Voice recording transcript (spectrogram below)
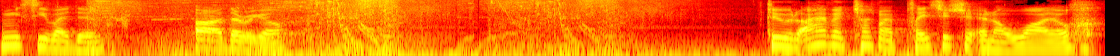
Let me see if I did. Alright, there we go. Dude, I haven't touched my PlayStation in a while.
